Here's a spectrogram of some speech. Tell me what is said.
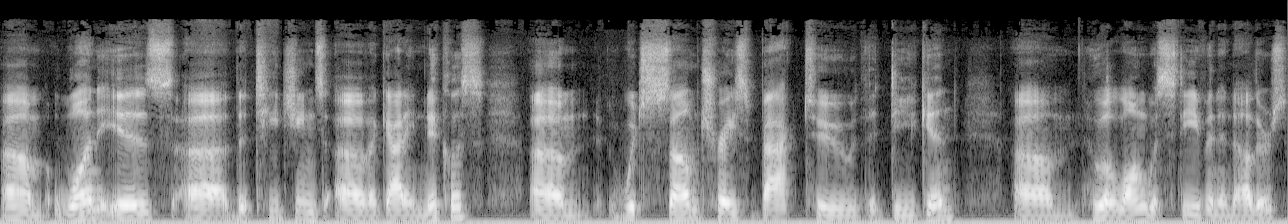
Um, one is uh, the teachings of a guy named Nicholas, um, which some trace back to the deacon. Um, who, along with Stephen and others,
